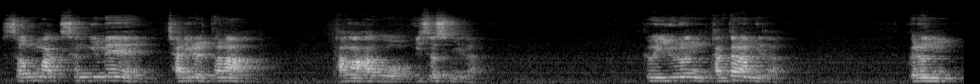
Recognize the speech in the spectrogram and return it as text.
성막 성김의 자리를 떠나 방황하고 있었습니다. 그 이유는 간단합니다. 그는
